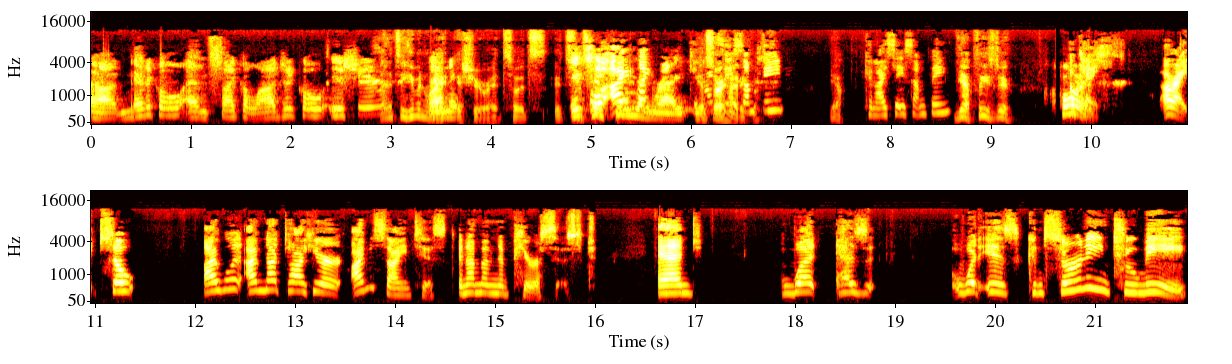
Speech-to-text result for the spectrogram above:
uh, medical and psychological issue. And it's a human And right it- issue, right? So it's it's, It's just a Well, human like- right. Can Yeah, I sorry, say Heidi, go- something? Yeah. Can I say something? yeah. Please do. Of course. Okay. All right. So I would I'm not taught here I'm a scientist and I'm an empiricist. And what has what is concerning to me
